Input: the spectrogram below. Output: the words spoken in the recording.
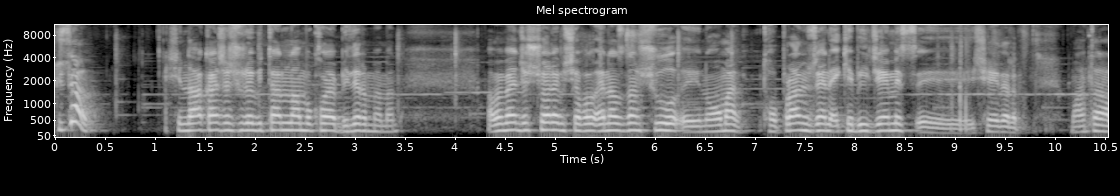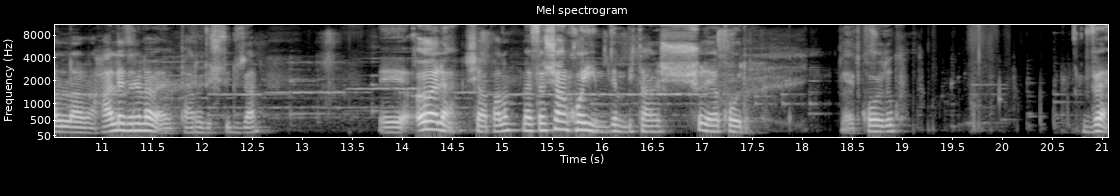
Güzel. Şimdi arkadaşlar şuraya bir tane lamba koyabilirim hemen. Ama bence şöyle bir şey yapalım. En azından şu e, normal toprağın üzerine ekebileceğimiz e, şeyleri mantarları halledelim. Evet para düştü güzel. E, öyle şey yapalım. Mesela şu an koyayım değil mi? Bir tane şuraya koydum. Evet koyduk. Ve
